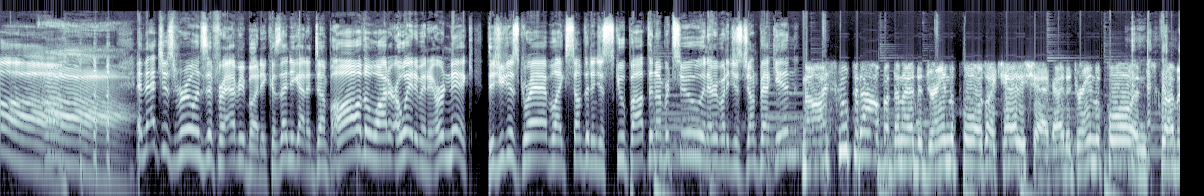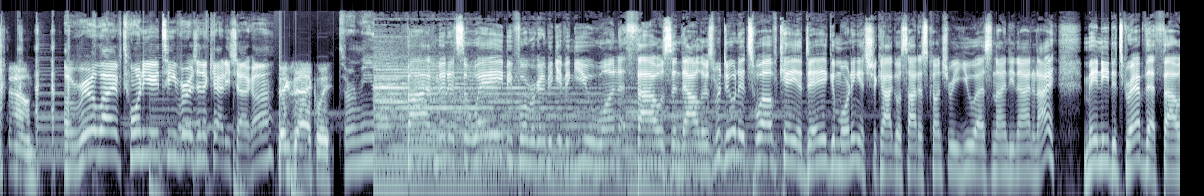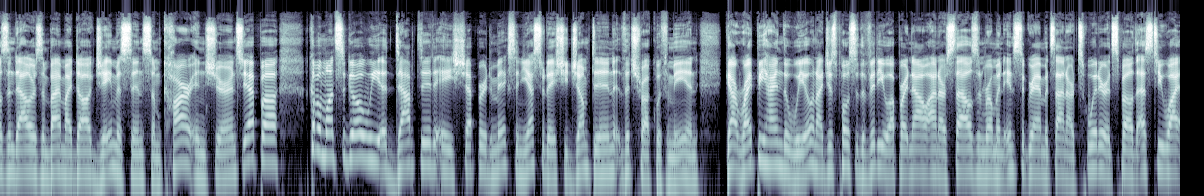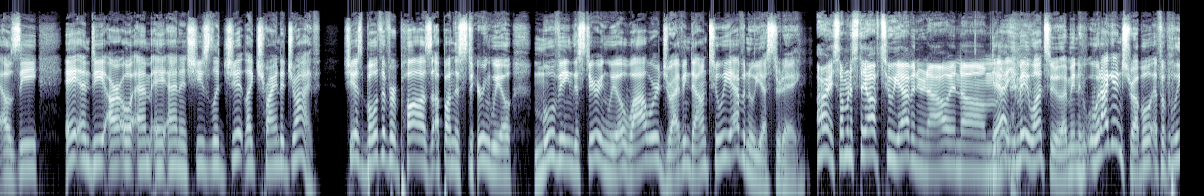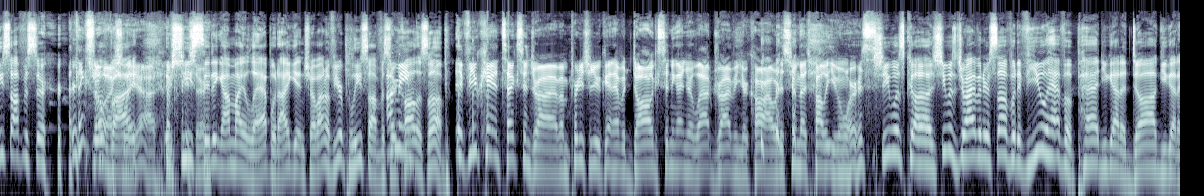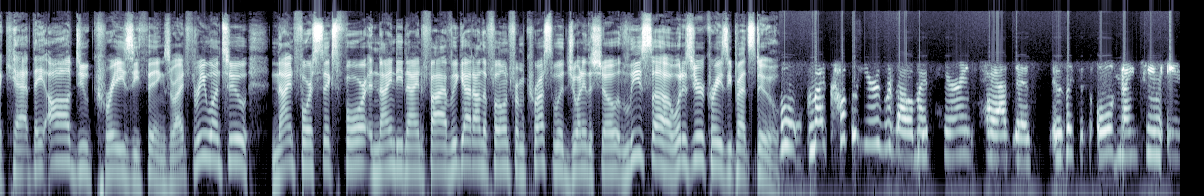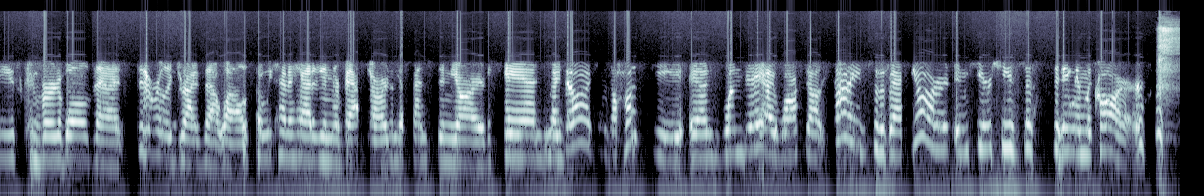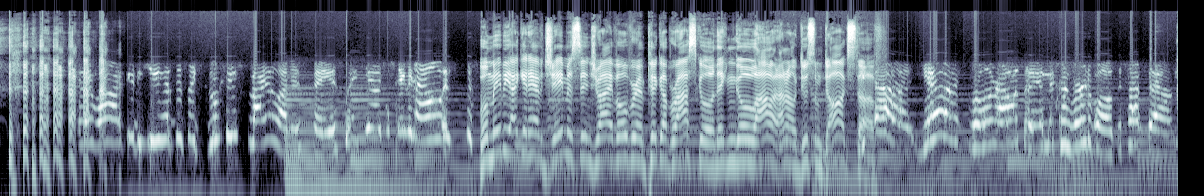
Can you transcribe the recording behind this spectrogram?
And that just ruins it for everybody because then you got to dump all the water. Oh, wait a minute. Or Nick, did you just grab like something and just scoop out the number two and everybody just jumped back in? No, I scooped it out, but then I had to drain the pool. It was like Caddyshack. I had to drain the pool and scrub it down. A real life 2018 version of Caddyshack, huh? Exactly. Turn me Five minutes away before we're going to be giving you $1,000. We're doing it 12K a day. Good morning. It's Chicago's hottest country, US 99. And I may need to grab that $1,000 and buy my dog Jameson some car insurance. Yep. Uh, a couple months ago, we adopted a Shepherd mix. And yesterday, she jumped in the truck with me and got right behind the wheel. And I just posted the video up right now on our Styles and Roman Instagram. It's on our Twitter. It's spelled S T Y L Z A N D R O M A N. And she's legit like trying to drive. She has both of her paws up on the steering wheel, moving the steering wheel while we're driving down Touhy Avenue yesterday. All right, so I'm going to stay off Touhy Avenue now. And um, Yeah, you may want to. I mean, would I get in trouble if a police officer I think so, drove by? yeah. I'm if she's sure. sitting on my lap, would I get in trouble? I don't know if you're a police officer. I mean- call us up. if you can't text and drive, I'm pretty sure you can't have a dog sitting on your lap driving your car. I would assume that's probably even worse. She was uh, she was driving herself, but if you have a pet, you got a dog, you got a cat, they all do crazy things, right? 312-9464 and 995. We got on the phone from Crestwood joining the show. Lisa, what does your crazy pets do? Well, my couple years ago, my parents had this. It was like this old 1980s convertible that didn't really drive that well. So we kind of had it in their backyard in the fenced-in yard. And my dog was a husky. And one day I walked outside to the backyard, and here she's just sitting in the car. and I walked, and he had this like goofy smile on his face, like yeah, just hanging out. Well, maybe I could have Jameson drive over and pick up Roscoe and they can go out, I don't know, do some dog stuff. Yeah, yeah, roll around with it in the convertible, at the top down.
